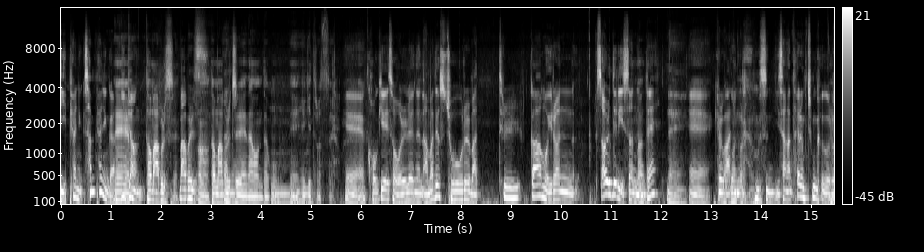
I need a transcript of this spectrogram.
2편 3편인가요? 네, 이 편. 더 마블스. 마블스. 어, 더 마블즈에 나온다고 음. 예, 얘기 들었어요. 예, 거기에서 원래는 아마데우스 조를 맡을까 뭐 이런 썰들이 있었는데 네. 예, 결국 아닌 결국은. 무슨 이상한 탈영 총각으로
